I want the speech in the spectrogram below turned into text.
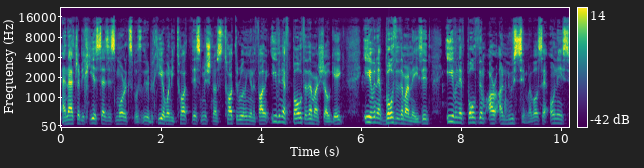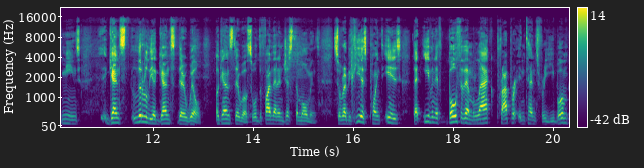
and that Rabbi Chia says this more explicitly. Rabbi Chia, when he taught this Mishnah, taught the ruling in the following: even if both of them are shogig, even if both of them are mezid, even if both of them are anusim. Rabbi say ones means against literally against their will against their will. So we'll define that in just a moment. So Rabbi Chia's point is that even if both of them lack proper intent for yibum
